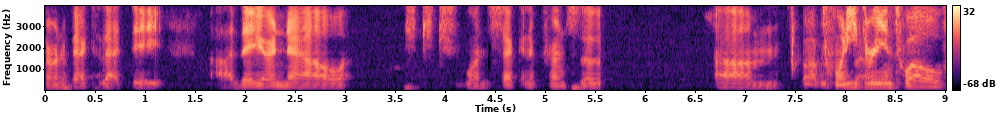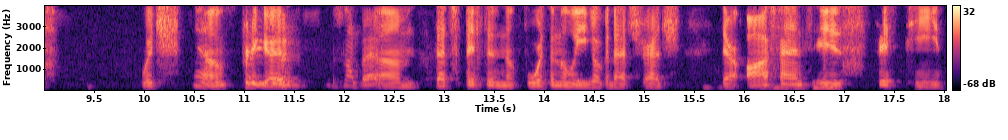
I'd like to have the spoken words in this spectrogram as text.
throwing it back to that date, uh, they are now one second to crunch those. Um, Bobby's twenty three and twelve, which you know pretty, good. It's not bad. Um, that's fifth and the fourth in the league over that stretch. Their offense is fifteenth.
